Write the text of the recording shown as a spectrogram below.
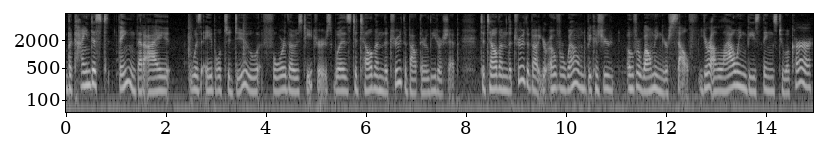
the kindest thing that I was able to do for those teachers was to tell them the truth about their leadership, to tell them the truth about you're overwhelmed because you're overwhelming yourself. You're allowing these things to occur,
